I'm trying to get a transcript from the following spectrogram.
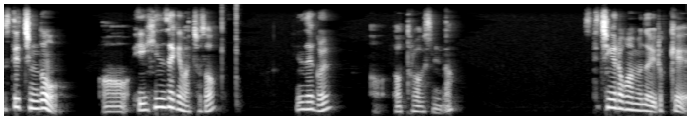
stitching도 어, 이 흰색에 맞춰서 흰색을 어, 넣도록 하겠습니다. stitching이라고 하면은 이렇게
